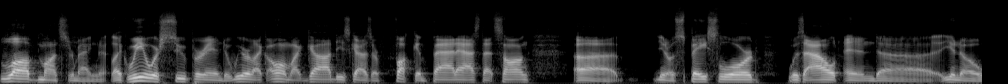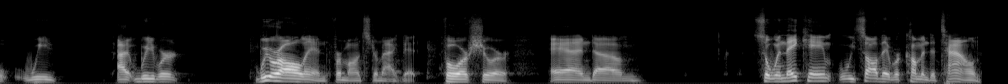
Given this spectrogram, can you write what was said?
loved monster magnet. Like we were super into we were like oh my god these guys are fucking badass. That song uh you know, Space Lord was out, and uh, you know, we, I, we were, we were all in for Monster Magnet for sure. And um, so when they came, we saw they were coming to town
